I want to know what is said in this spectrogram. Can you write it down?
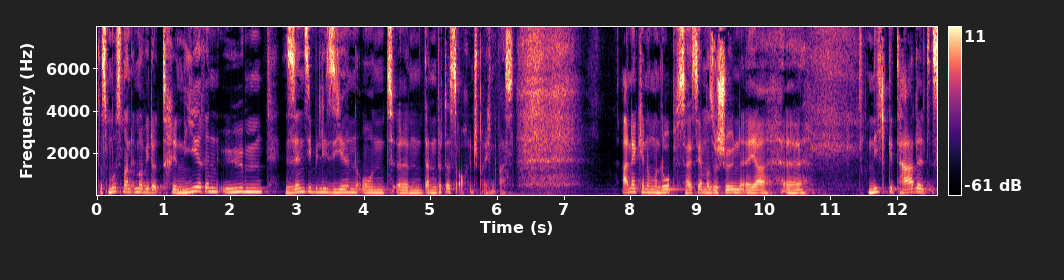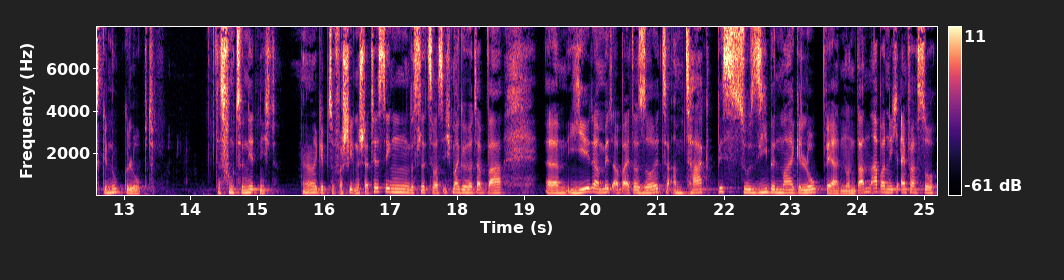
Das muss man immer wieder trainieren, üben, sensibilisieren und ähm, dann wird das auch entsprechend was. Anerkennung und Lob, das heißt ja immer so schön, äh, ja, äh, nicht getadelt ist genug gelobt. Das funktioniert nicht. Ja, da gibt so verschiedene Statistiken. Das letzte, was ich mal gehört habe, war, ähm, jeder Mitarbeiter sollte am Tag bis zu siebenmal gelobt werden und dann aber nicht einfach so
